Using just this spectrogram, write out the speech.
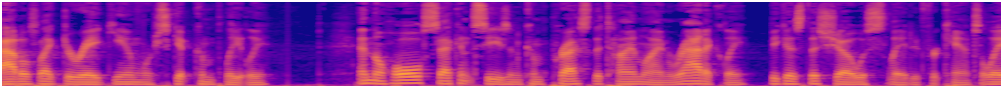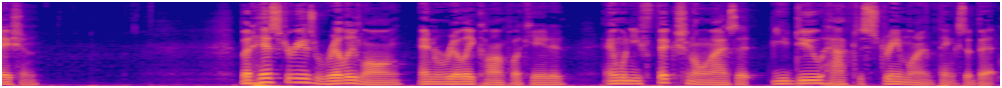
battles like Dyrrhachium were skipped completely, and the whole second season compressed the timeline radically because the show was slated for cancellation. But history is really long and really complicated, and when you fictionalize it, you do have to streamline things a bit,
